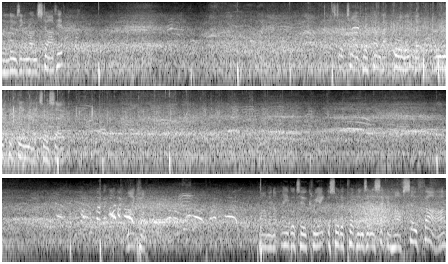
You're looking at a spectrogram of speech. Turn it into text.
the losing run started. Still time for a comeback for them, but only 15 minutes or so. Maicon. Parma not able to create the sort of problems in the second half so far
